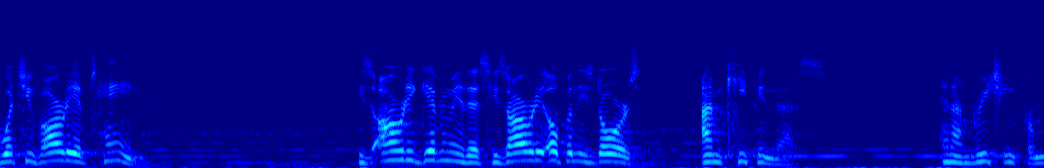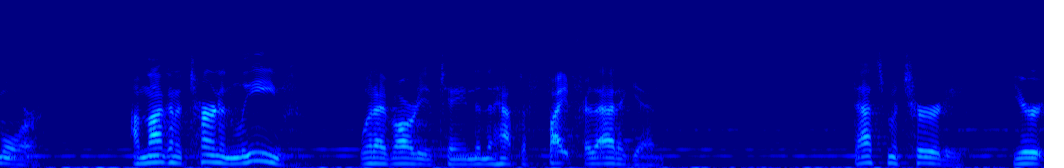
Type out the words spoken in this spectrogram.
what you've already obtained. He's already given me this. He's already opened these doors. I'm keeping this. And I'm reaching for more. I'm not going to turn and leave what I've already obtained and then have to fight for that again. That's maturity. You're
